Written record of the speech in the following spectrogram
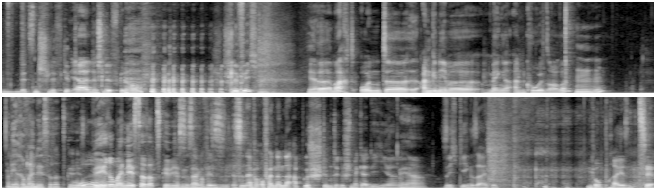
Den letzten Schliff gibt. ja, den Schliff, genau. Schliffig Ja. äh, macht und äh, angenehme Menge an Kohlensäure. Wäre mein nächster Satz gewesen. Oh. Wäre mein nächster Satz gewesen. Das ist einfach, wir sind, es sind einfach aufeinander abgestimmte Geschmäcker, die hier Ja. sich gegenseitig lobpreisen. Tja.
